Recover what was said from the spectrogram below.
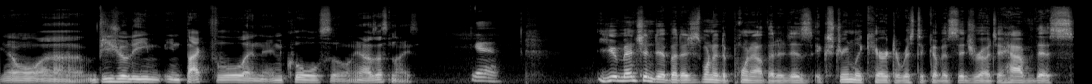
you know, uh, visually impactful and, and cool. So yeah, that's nice. Yeah. You mentioned it, but I just wanted to point out that it is extremely characteristic of Isidro to have this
